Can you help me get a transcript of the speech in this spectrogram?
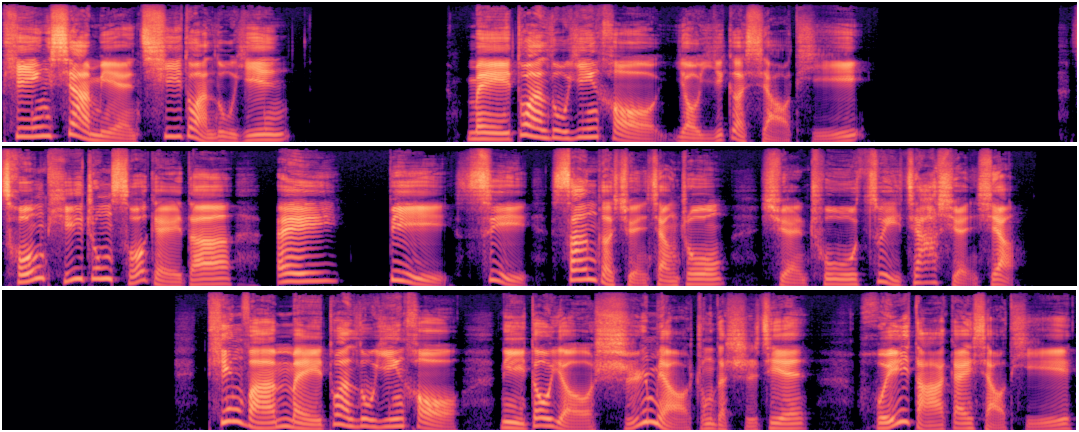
听下面七段录音，每段录音后有一个小题，从题中所给的 A、B、C 三个选项中选出最佳选项。听完每段录音后。你都有十秒钟的时间回答该小题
